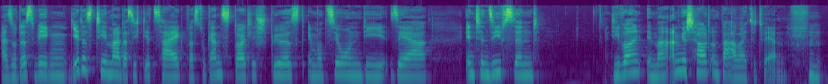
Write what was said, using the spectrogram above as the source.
Also deswegen jedes Thema, das sich dir zeigt, was du ganz deutlich spürst, Emotionen, die sehr intensiv sind, die wollen immer angeschaut und bearbeitet werden.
